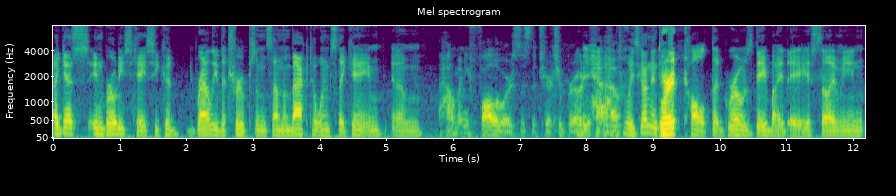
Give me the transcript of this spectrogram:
I guess in Brody's case, he could rally the troops and send them back to whence they came. Um, How many followers does the Church of Brody have? well, he's got an entire We're- cult that grows day by day. So, I mean,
